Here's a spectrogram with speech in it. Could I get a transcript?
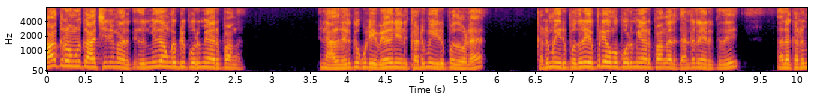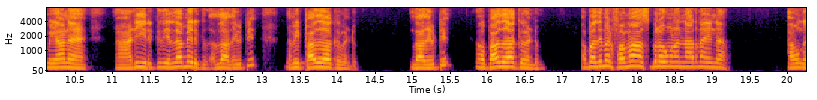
பார்க்குறவங்களுக்கு ஆச்சரியமாக இருக்குது இதன் மீது அவங்க எப்படி பொறுமையாக இருப்பாங்க? என்ன அதில் இருக்கக்கூடிய வேதனையின் கடுமை இருப்பதோட கடுமை இருப்பதோட எப்படி அவங்க பொறுமையாக இருப்பாங்க? அதில் தண்டனை இருக்குது. அதில் கடுமையான அடி இருக்குது. எல்லாமே இருக்குது. அல்லாஹ் அதை விட்டு நம்மை பாதுகாக்க வேண்டும். அதை விட்டு நம்ம பாதுகாக்க வேண்டும். அப்போ அதே மாதிரி ஃபமா அஸ்பரவமனார்னா என்ன? அவங்க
